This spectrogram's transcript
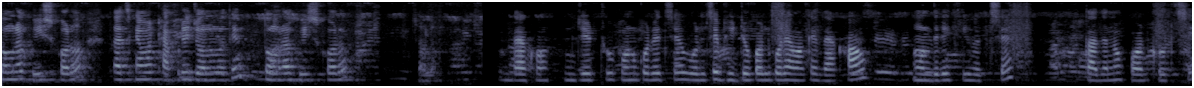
তোমরা হুইশ করো আজকে আমার ঠাকুরের জন্মদিন, তোমরা হুইশ করো। চলো। দেখো, জেঠু ফোন করেছে, বলছে ভিডিও কল করে আমাকে দেখাও, মন্দিরে কি হচ্ছে তার জন্য কল করছি।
